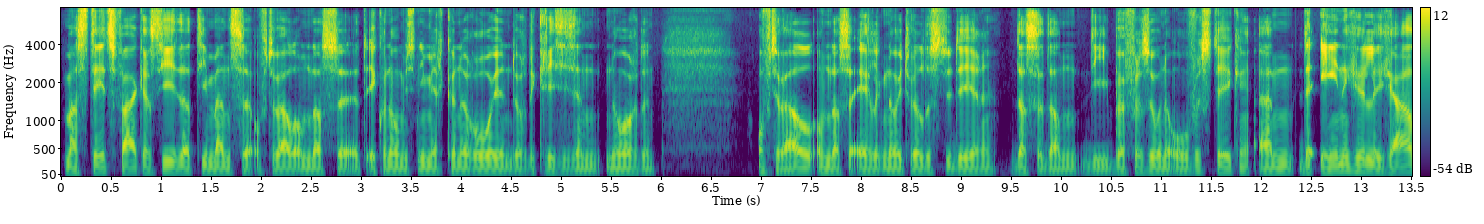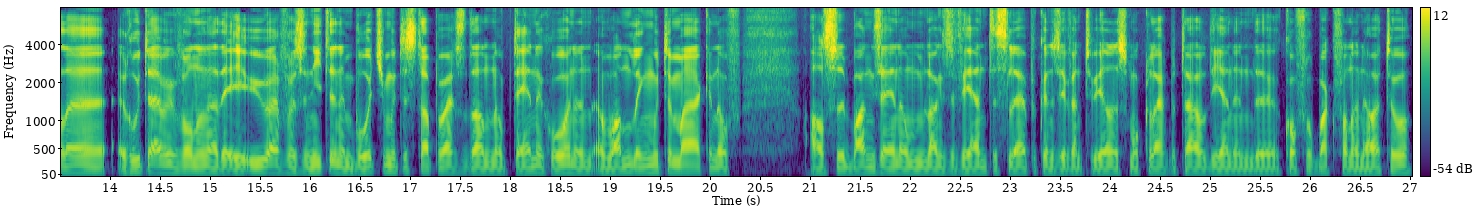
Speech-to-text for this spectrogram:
Maar steeds vaker zie je dat die mensen, oftewel omdat ze het economisch niet meer kunnen rooien door de crisis in het noorden, Oftewel, omdat ze eigenlijk nooit wilden studeren, dat ze dan die bufferzone oversteken en de enige legale route hebben gevonden naar de EU waarvoor ze niet in een bootje moeten stappen, waar ze dan op het einde gewoon een, een wandeling moeten maken of als ze bang zijn om langs de VN te sluipen, kunnen ze eventueel een smokkelaar betalen die hen in de kofferbak van een auto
